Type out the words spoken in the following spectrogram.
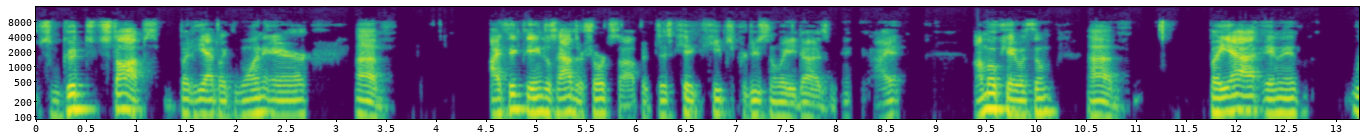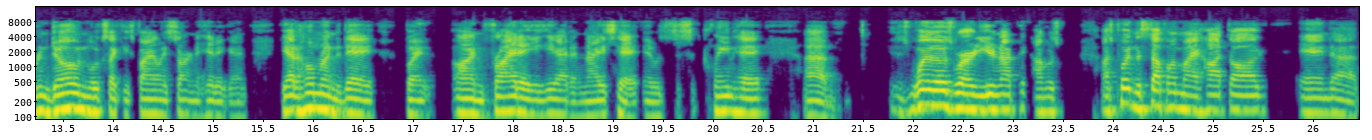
some good stops, but he had like one error. Uh, I think the Angels have their shortstop. If this kid keeps producing the way he does, I I'm okay with him. Uh, but yeah, and it Rendon looks like he's finally starting to hit again. He had a home run today, but on Friday he had a nice hit. It was just a clean hit. Uh, it's one of those where you're not. I was I was putting the stuff on my hot dog, and uh,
